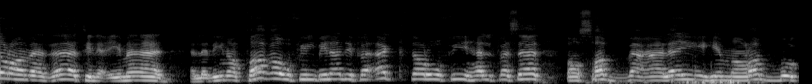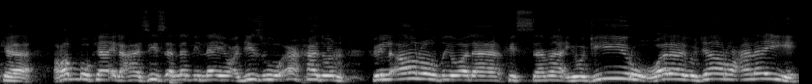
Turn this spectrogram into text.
إرم ذات العماد. الذين طغوا في البلاد فأكثروا فيها الفساد فصب عليهم ربك. ربك العزيز الذي لا يعجزه أحد في الأرض ولا في السماء يجير ولا يجار عليه.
